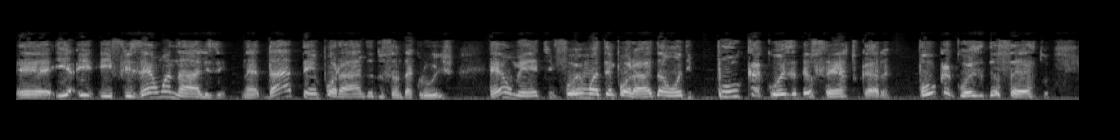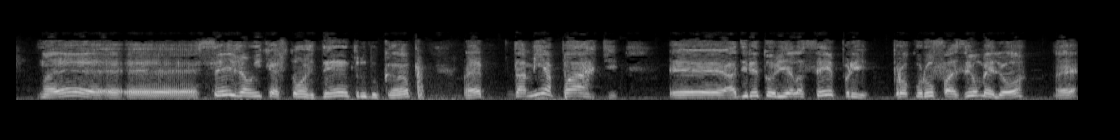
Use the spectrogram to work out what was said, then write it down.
é, e, e, e, fizer uma análise né, da temporada do Santa Cruz, realmente foi uma temporada onde pouca coisa deu certo, cara. Pouca coisa deu certo, não é, é, é sejam em questões dentro do campo. Né, da minha parte, é, a diretoria ela sempre procurou fazer o melhor, né?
